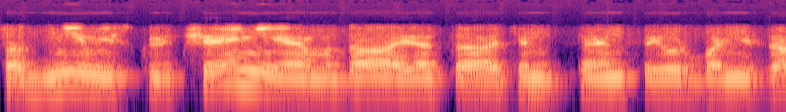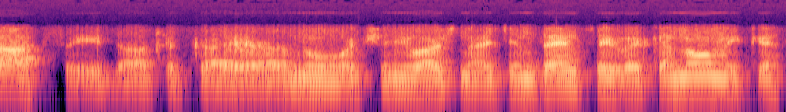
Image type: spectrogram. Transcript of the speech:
с одним исключением, да, это тенденция урбанизации, да, такая, ну, очень важная тенденция в экономике,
